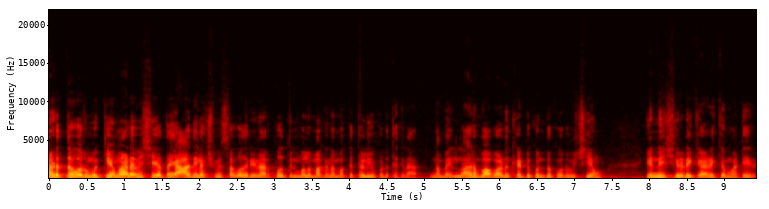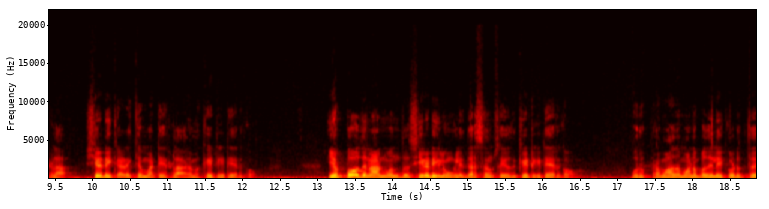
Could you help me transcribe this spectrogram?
அடுத்து ஒரு முக்கியமான விஷயத்தை ஆதிலட்சுமி சகோதரியின் அற்புதத்தின் மூலமாக நமக்கு தெளிவுபடுத்துகிறார். நம்ம எல்லாரும் பாபாடும் கேட்டுக்கொண்டிருக்க ஒரு விஷயம் என்னை ஷீரடிக்கு அழைக்க மாட்டீர்களா? ஷீரடிக்கு அழைக்க மாட்டீர்களா? நம்ம கேட்டுக்கிட்டே இருக்கோம். எப்போது நான் வந்து ஷீரடியில் உங்களை தரிசனம் செய்வது கேட்டுக்கிட்டே இருக்கோம். ஒரு பிரமாதமான பதிலை கொடுத்து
